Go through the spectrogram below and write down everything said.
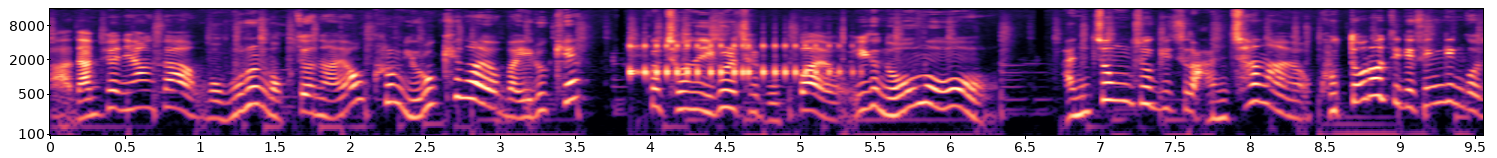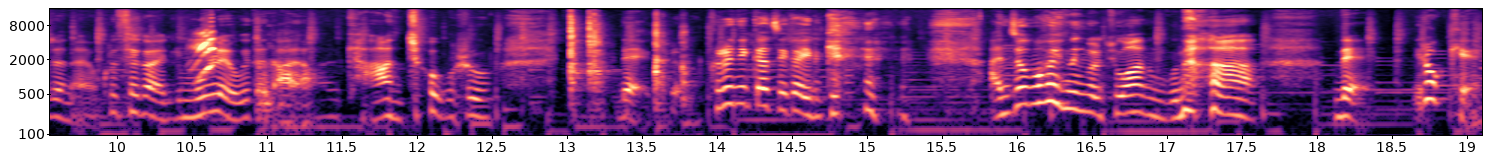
아, 남편이 항상 뭐 물을 먹잖아요? 그럼 이렇게 놔요. 막 이렇게? 그럼 저는 이걸 잘 못 봐요. 이게 너무 안정적이지가 않잖아요. 곧 떨어지게 생긴 거잖아요. 그래서 제가 이렇게 몰래 여기다 놔요. 이렇게 안쪽으로. 네. 그, 러니까 제가 이렇게 안정 보이는 걸 좋아하는구나. 네. 이렇게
